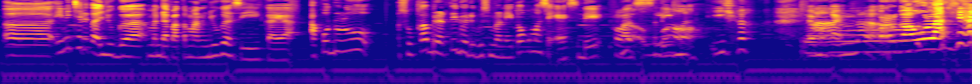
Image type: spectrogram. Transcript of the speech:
eh, ini cerita juga mendapat teman juga sih. Kayak aku dulu suka berarti 2009 itu aku masih SD kelas Ya Allah. 5 iya. Ya emang kayak pergaulannya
